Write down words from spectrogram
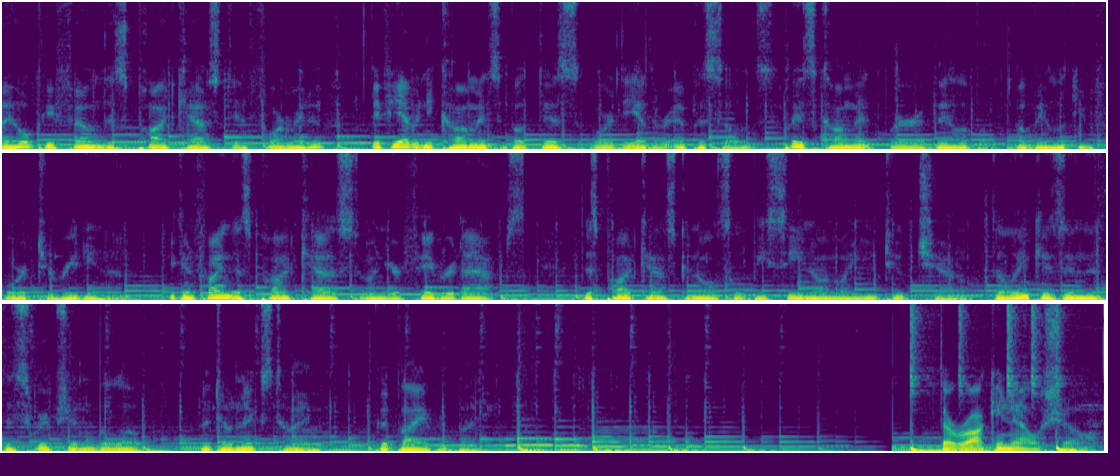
I hope you found this podcast informative. If you have any comments about this or the other episodes, please comment where available. I'll be looking forward to reading them. You can find this podcast on your favorite apps. This podcast can also be seen on my YouTube channel. The link is in the description below. Until next time, goodbye, everybody. The Rocky Nell Show.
